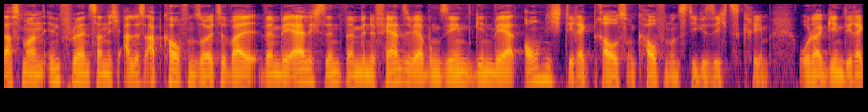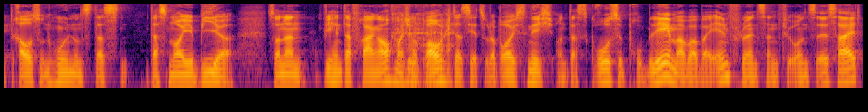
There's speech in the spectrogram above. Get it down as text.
dass man Influencer nicht alles abkaufen sollte, weil, wenn wir ehrlich sind, wenn wir eine Fernsehwerbung sehen, gehen wir ja auch nicht direkt raus und kaufen uns die Gesichtscreme oder gehen direkt raus und holen uns das, das neue Bier, sondern wir hinterfragen auch manchmal, brauche ich das jetzt oder brauche ich es nicht? Und das große Problem aber bei Influencern für uns ist halt,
